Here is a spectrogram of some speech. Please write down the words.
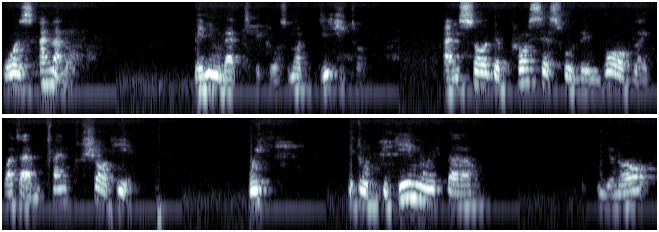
was analog, meaning that it was not digital. And so the process would involve, like what I'm trying to show here, with it would begin with, uh, you know,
